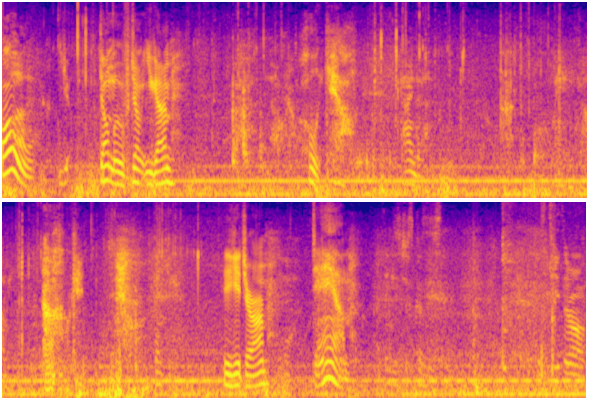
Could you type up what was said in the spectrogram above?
Oh! You, don't move. Don't. You got him? No, Holy cow. kinda. Oh man, got me. Oh, okay. Thank you. Did you get your arm? Yeah. Damn. I think it's just because his, his teeth are all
